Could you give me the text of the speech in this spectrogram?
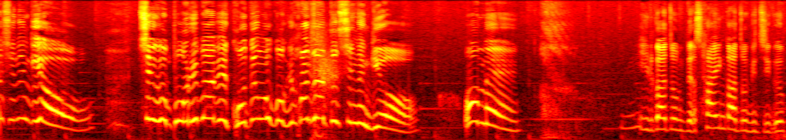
하시는기요? 지금 보리밥에 고등어 고기 혼자 드시는기요? 어메 일가족, 4인 가족이 지금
